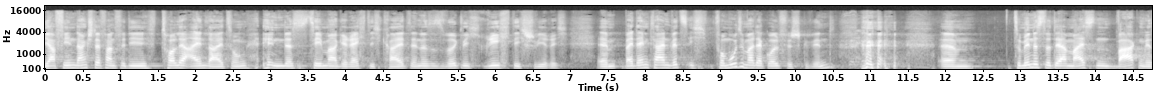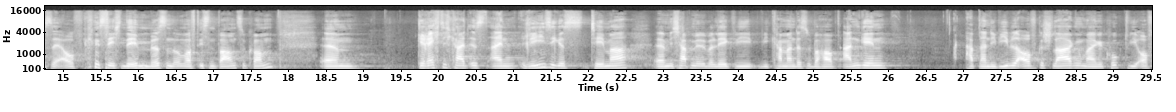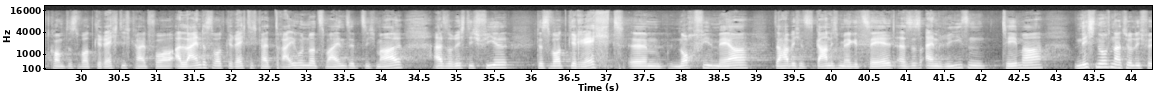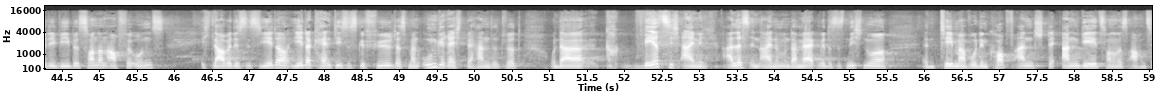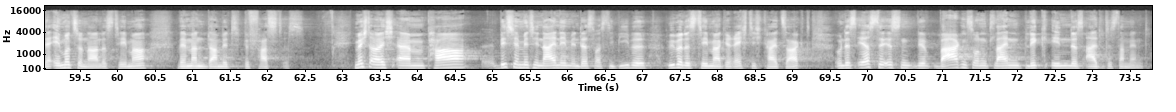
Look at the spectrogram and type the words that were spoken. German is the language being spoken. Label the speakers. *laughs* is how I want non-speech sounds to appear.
Speaker 1: Ja, vielen Dank, Stefan, für die tolle Einleitung in das Thema Gerechtigkeit, denn es ist wirklich richtig schwierig. Ähm, bei dem kleinen Witz, ich vermute mal, der Goldfisch gewinnt. *laughs* ähm, zumindest wird er am meisten Wagnisse auf *laughs* sich nehmen müssen, um auf diesen Baum zu kommen. Ähm, Gerechtigkeit ist ein riesiges Thema. Ähm, ich habe mir überlegt, wie, wie kann man das überhaupt angehen? Hab dann die Bibel aufgeschlagen, mal geguckt, wie oft kommt das Wort Gerechtigkeit vor. Allein das Wort Gerechtigkeit 372 Mal, also richtig viel. Das Wort gerecht ähm, noch viel mehr, da habe ich jetzt gar nicht mehr gezählt. Es ist ein Riesenthema, nicht nur natürlich für die Bibel, sondern auch für uns. Ich glaube, das ist jeder, jeder kennt dieses Gefühl, dass man ungerecht behandelt wird. Und da wehrt sich eigentlich alles in einem. Und da merken wir, das ist nicht nur ein Thema, wo den Kopf angeht, sondern es ist auch ein sehr emotionales Thema, wenn man damit befasst ist. Ich möchte euch ein ähm, paar bisschen mit hineinnehmen in das, was die Bibel über das Thema Gerechtigkeit sagt. Und das erste ist, wir wagen so einen kleinen Blick in das Alte Testament.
